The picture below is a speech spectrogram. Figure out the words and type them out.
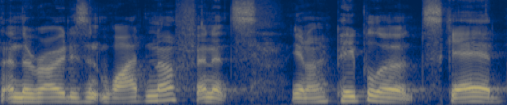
and the road isn't wide enough, and it's, you know, people are scared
